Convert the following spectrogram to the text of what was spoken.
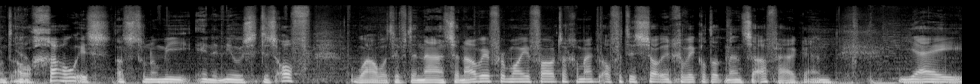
Want al gauw is astronomie in het nieuws. Het is of, wauw, wat heeft de NASA nou weer voor mooie foto gemaakt? Of het is zo ingewikkeld dat mensen afhaken. En jij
